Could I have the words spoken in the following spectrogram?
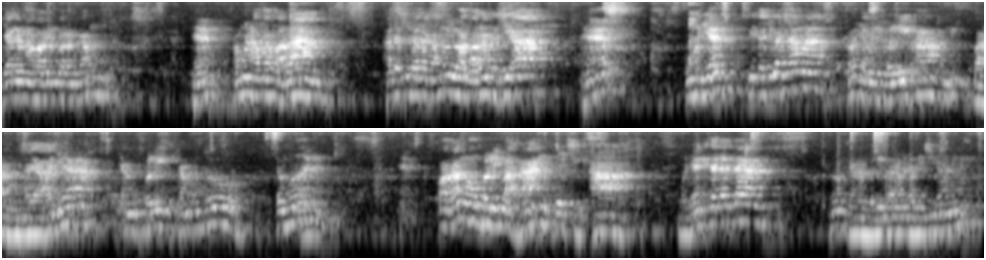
jangan nawarin barang kamu. Ya kamu nawar barang. Ada saudara kamu jual barang ke si A. Ya. kemudian kita juga sama. Oh jangan dibeli lah ini barang saya aja. Yang beli kamu tuh. Semua ya. orang mau beli barang itu si A. Kemudian kita datang. Oh, jangan beli barang dari si A nih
